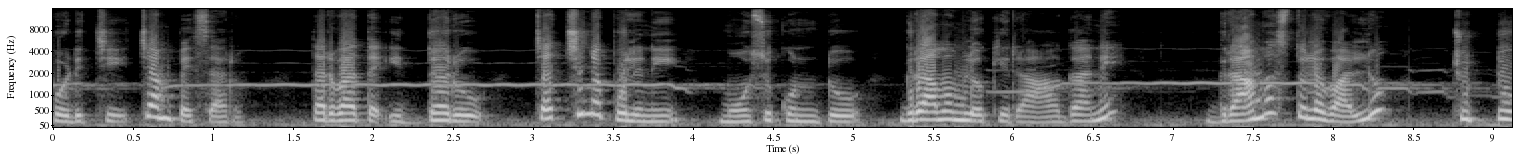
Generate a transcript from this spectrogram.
పొడిచి చంపేశారు. తర్వాత ఇద్దరూ చచ్చిన పులిని మోసుకుంటూ గ్రామంలోకి రాగానే గ్రామస్తుల వాళ్ళు చుట్టూ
